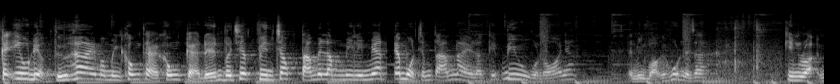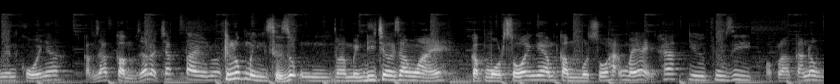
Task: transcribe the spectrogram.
Cái ưu điểm thứ hai mà mình không thể không kể đến với chiếc Vinchoc 85mm f1.8 này là cái build của nó nhé để mình bỏ cái hút này ra kim loại nguyên khối nhá. Cảm giác cầm rất là chắc tay luôn. Cái lúc mình sử dụng và mình đi chơi ra ngoài ấy gặp một số anh em cầm một số hãng máy ảnh khác như Fuji hoặc là Canon.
